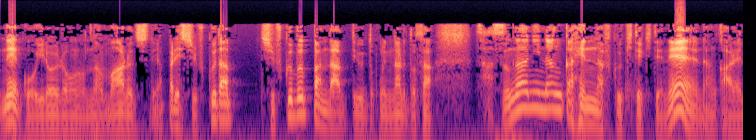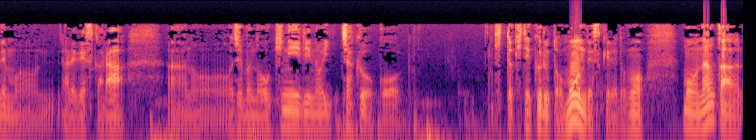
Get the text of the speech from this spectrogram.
ん、ね、こういろいろなのもあるし、やっぱり私服だ、私服物販だっていうとこになるとさ、さすがになんか変な服着てきてね、なんかあれでも、あれですから、あの、自分のお気に入りの一着をこう、きっと着てくると思うんですけれども、もうなんか、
